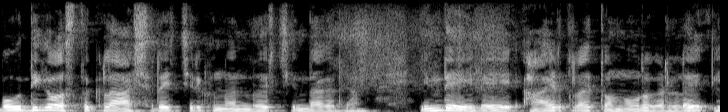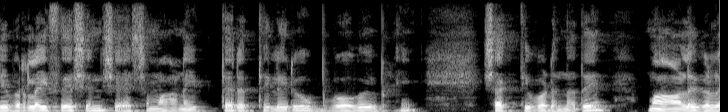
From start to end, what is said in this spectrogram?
ഭൗതിക വസ്തുക്കളെ ആശ്രയിച്ചിരിക്കുന്നു എന്നത് ചിന്താഗതിയാണ്. ഇന്ത്യയിലെ ആയിരത്തി തൊള്ളായിരത്തി തൊണ്ണൂറുകളിൽ ലിബറലൈസേഷന് ശേഷമാണ് ഇത്തരത്തിലൊരു ഉപഭോഗ വിപണി ശക്തിപ്പെടുന്നത്. മാളുകൾ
